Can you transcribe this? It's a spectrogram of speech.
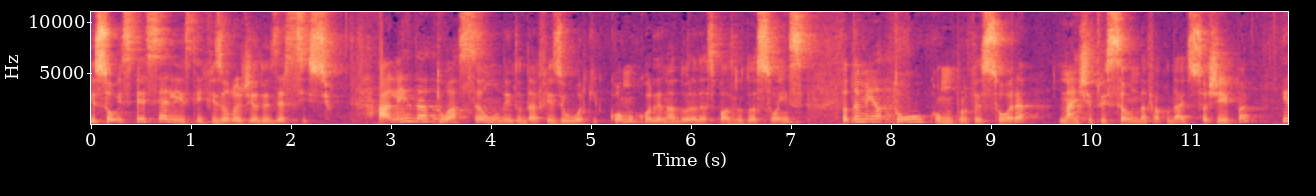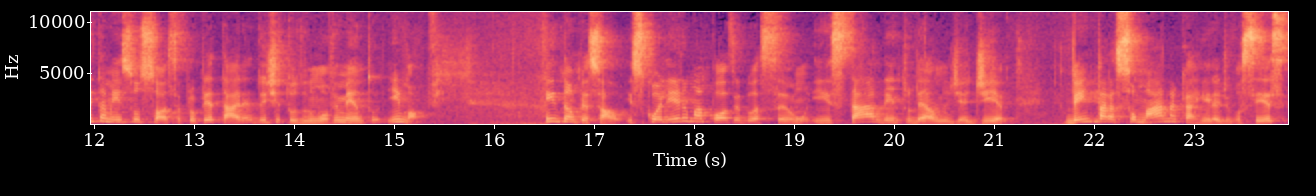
e sou especialista em Fisiologia do Exercício. Além da atuação dentro da PhysioWork como coordenadora das pós-graduações, eu também atuo como professora na instituição da Faculdade Sojipa e também sou sócia proprietária do Instituto do Movimento IMOV. Então, pessoal, escolher uma pós-graduação e estar dentro dela no dia a dia vem para somar na carreira de vocês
